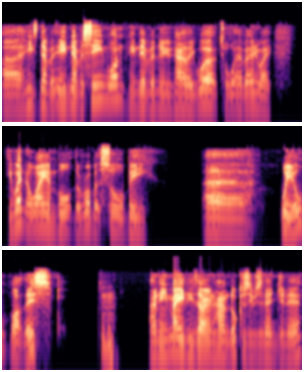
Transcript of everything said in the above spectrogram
Uh, he's never he never seen one. He never knew how they worked or whatever. Anyway, he went away and bought the Robert Sorby uh, wheel like this, Mhm. And he made his own handle because he was an engineer.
